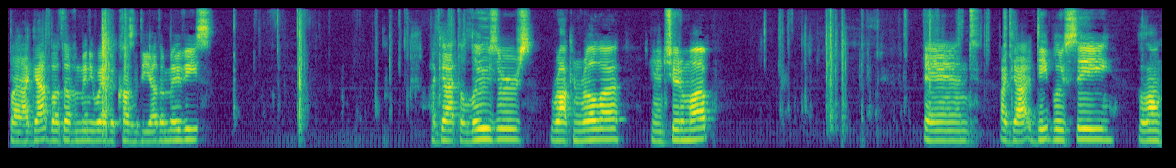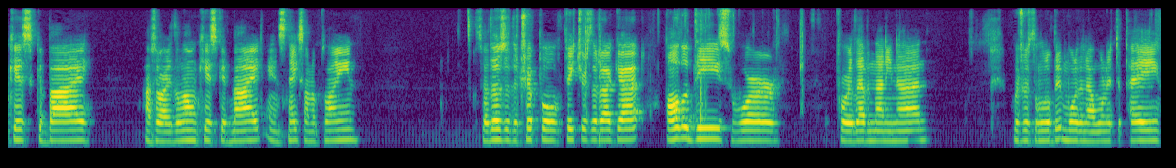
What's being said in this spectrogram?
but I got both of them anyway because of the other movies. I got the Losers, Rock and Rolla, and Shoot 'em Up. And I got Deep Blue Sea, The Long Kiss Goodbye, I'm sorry, The Long Kiss Goodnight and Snakes on a Plane. So those are the triple features that I got. All of these were for $11.99, which was a little bit more than I wanted to pay.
